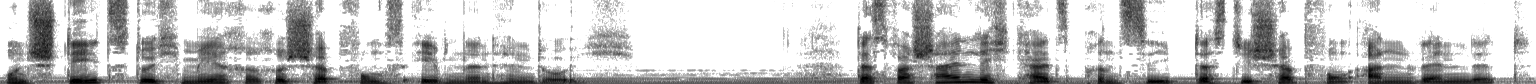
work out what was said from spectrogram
und stets durch mehrere Schöpfungsebenen hindurch. Das Wahrscheinlichkeitsprinzip, das die Schöpfung anwendet,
